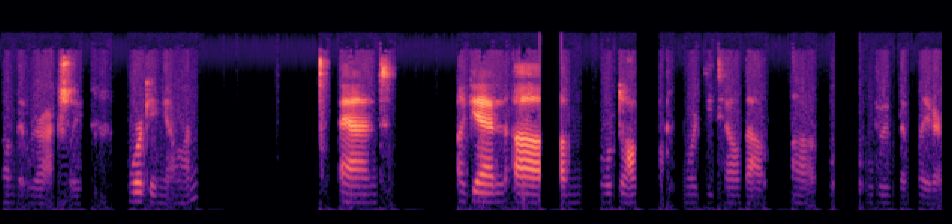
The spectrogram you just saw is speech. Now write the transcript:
one that we're actually working on. And again, um, we'll talk more detail about uh, what we're doing them later.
